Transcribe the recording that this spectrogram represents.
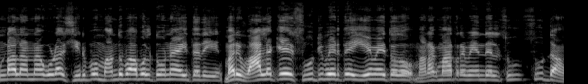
ఉండాలన్నా కూడా సిరుపు మందుబాబులతోనే అవుతుంది మరి వాళ్ళకే సూటి పెడితే ఏమవుతుందో మనకు మాత్రం ఏం తెలుసు. చూద్దాం.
